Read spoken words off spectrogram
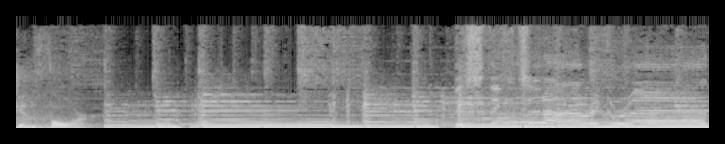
Question four. These things that I regret,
